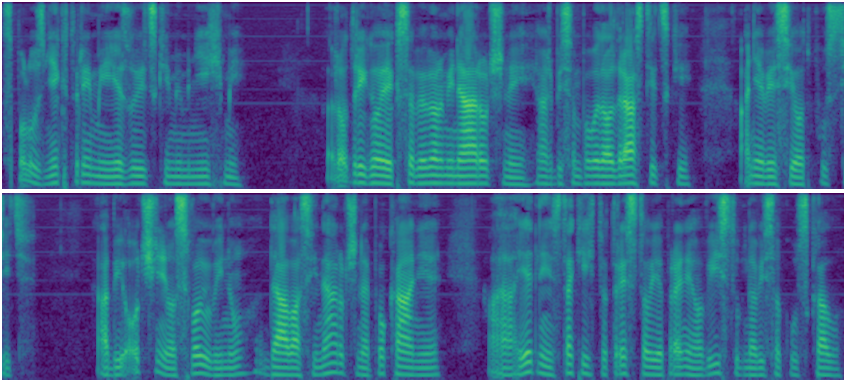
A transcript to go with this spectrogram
spolu s niektorými jezuitskými mníchmi. Rodrigo je k sebe veľmi náročný, až by som povedal drasticky a nevie si odpustiť. Aby odčinil svoju vinu, dáva si náročné pokánie a jedným z takýchto trestov je pre neho výstup na vysokú skalu.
